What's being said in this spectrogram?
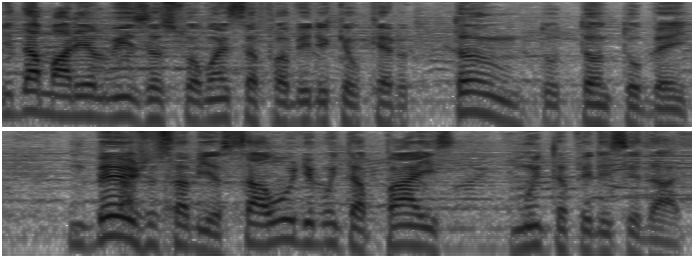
e da Maria Luísa, sua mãe, essa família que eu quero tanto, tanto bem. Um beijo, sabia? Saúde, muita paz, muita felicidade.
